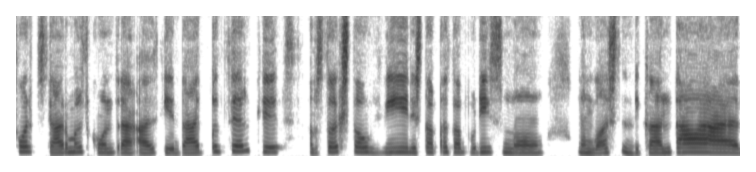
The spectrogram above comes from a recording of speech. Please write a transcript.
fortes armas contra a ansiedade. Pode ser que a pessoa que está a ouvir, está a passar por isso, não, não goste de cantar,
